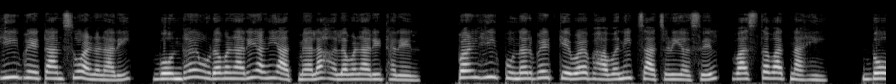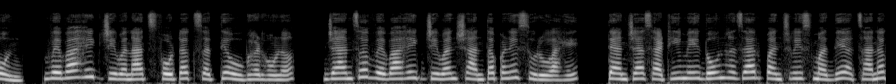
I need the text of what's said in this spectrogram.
ही भेटांसू आणणारी गोंधळ उडवणारी आणि आत्म्याला हलवणारी ठरेल. पण ही पुनर्भेट केवळ भावनिक चाचणी असेल वास्तवात नाही. दोन वैवाहिक जीवनात स्फोटक सत्य उघड होणं ज्यांचं वैवाहिक जीवन शांतपणे सुरू आहे त्यांच्यासाठी मे दोन हजार पंचवीसमध्ये अचानक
